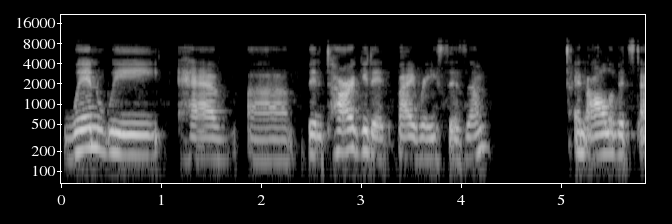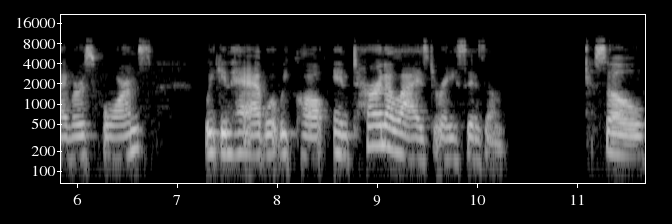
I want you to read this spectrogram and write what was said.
when we have uh, been targeted by racism in all of its diverse forms, we can have what we call internalized racism. So,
